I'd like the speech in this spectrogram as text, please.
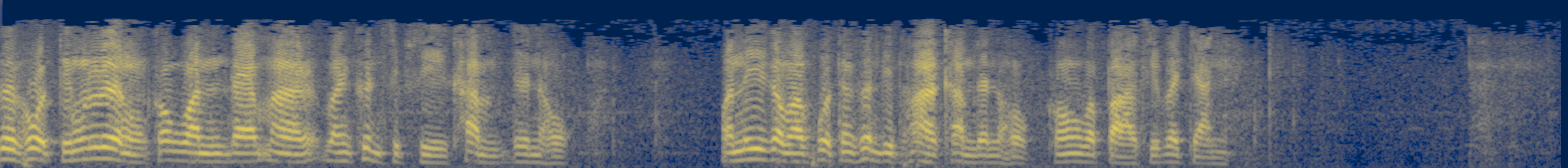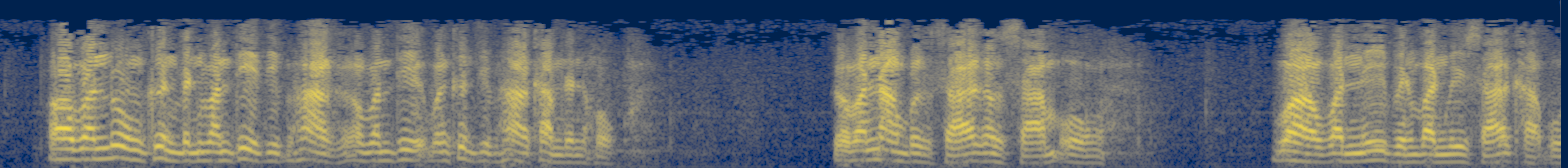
ได้พูดถึงเรื่องของวันแรมมาวันขึ้นสิบสี่ค่ำเดือนหกวันนี้ก็มาพูดถึงขึ้นสิบห้าค่ำเดือนหกของวัป่าศรีประจันทร์พอวันรุ่งขึ้นเป็นวันที่สิบห้าวันที่วันขึ้นสิบห้าค่ำเดือนหกก็มานั่งปรึกษากันสามองค์ ว่าวันนี้เป็นวันวิสาขาบู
